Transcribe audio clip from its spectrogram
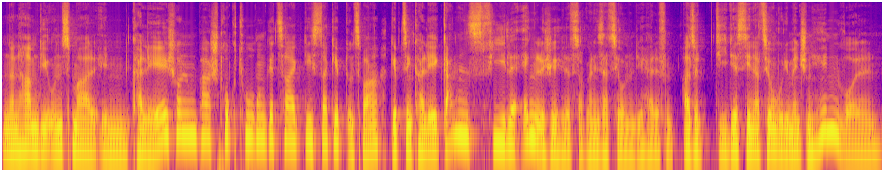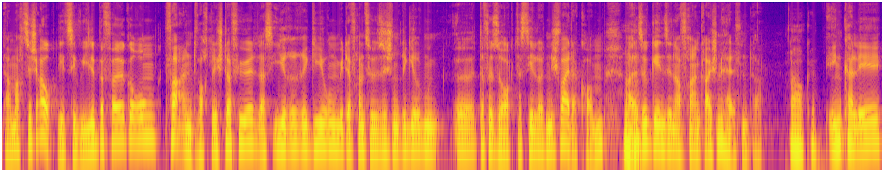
Und dann haben die uns mal in Calais schon ein paar Strukturen gezeigt, die es da gibt. Und zwar gibt es in Calais ganz viele englische Hilfsorganisationen, die helfen. Also die Destination, wo die Menschen hinwollen, da macht sich auch die Zivilbevölkerung verantwortlich dafür, dass ihre Regierung mit der französischen Regierung äh, dafür sorgt, dass die Leute nicht weiterkommen. Mhm. Also gehen sie nach Frankreich und helfen da. Ah, okay. In Calais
